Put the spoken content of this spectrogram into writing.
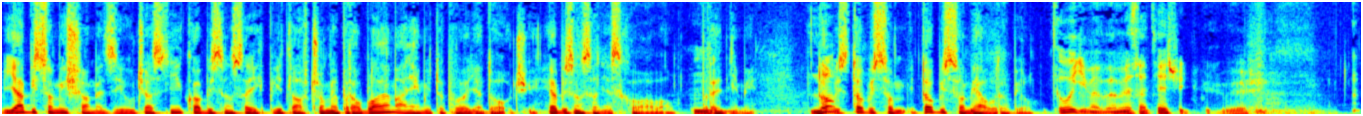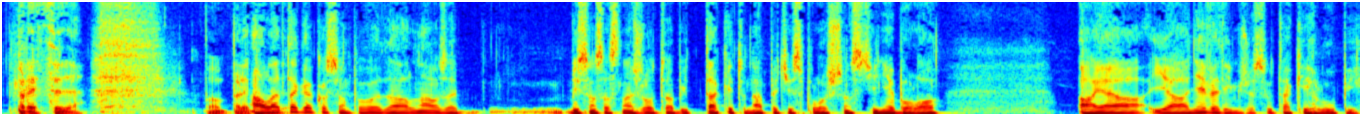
ja by som išiel medzi účastníkov, aby som sa ich pýtal, v čom je problém a nech mi to povedia do očí. Ja by som sa neschovával hmm. pred nimi. No. To, by, to, by som, to by som ja urobil. Uvidíme, budeme sa tešiť. Vieš. Predseda. Ale tak, ako som povedal, naozaj by som sa snažil to, aby takéto napätie v spoločnosti nebolo. A ja, ja neverím, že sú takí hlúpi.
